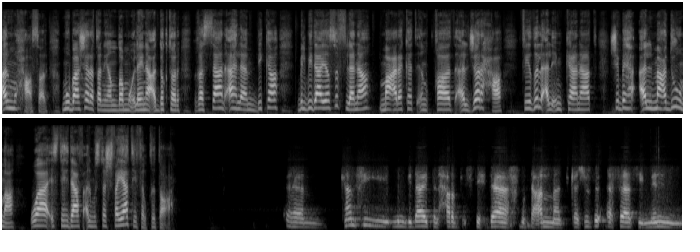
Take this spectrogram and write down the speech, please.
المحاصر. مباشرة ينضم إلينا الدكتور غسان أهلا بك. بالبداية صف لنا معركة إنقاذ الجرحى في ظل الإمكانات شبه المعدومة واستهداف المستشفيات في القطاع. كان في من بداية الحرب استهداف متعمد كجزء أساسي من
